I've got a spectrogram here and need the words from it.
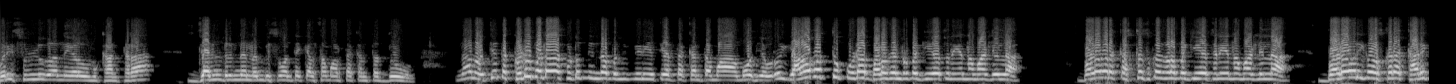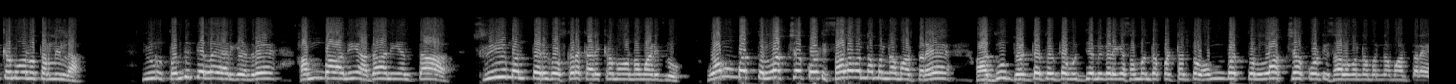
ಬರೀ ಸುಳ್ಳುಗಳನ್ನು ಹೇಳುವ ಮುಖಾಂತರ ಜನರನ್ನ ನಂಬಿಸುವಂತೆ ಕೆಲಸ ಮಾಡ್ತಕ್ಕಂಥದ್ದು. ನಾನು ಅತ್ಯಂತ ಕಡುಬಡ ಕುಟುಂಬದಿಂದ ಬಂದಿದ್ದೀನಿ ಅಂತ ಹೇಳ್ತಕ್ಕಂಥ ಮೋದಿ ಅವರು ಯಾವತ್ತೂ ಕೂಡ ಬಡ ಜನರ ಬಗ್ಗೆ ಯೋಚನೆಯನ್ನ ಮಾಡಲಿಲ್ಲ. ಬಡವರ ಕಷ್ಟ ಸುಖಗಳ ಬಗ್ಗೆ ಯೋಚನೆಯನ್ನ ಮಾಡಲಿಲ್ಲ. ಬಡವರಿಗೋಸ್ಕರ ಕಾರ್ಯಕ್ರಮವನ್ನು ತರಲಿಲ್ಲ. ಇವರು ತಂದಿದ್ದೆಲ್ಲ ಯಾರಿಗೆ ಅಂದ್ರೆ ಅಂಬಾನಿ, ಅದಾನಿ ಅಂತ ಶ್ರೀಮಂತರಿಗೋಸ್ಕರ ಕಾರ್ಯಕ್ರಮವನ್ನ ಮಾಡಿದ್ರು. ಒಂಬತ್ತು ಲಕ್ಷ ಕೋಟಿ ಸಾಲವನ್ನ ಮನ್ನಾ ಮಾಡ್ತಾರೆ. ಅದು ದೊಡ್ಡ ದೊಡ್ಡ ಉದ್ಯಮಿಗಳಿಗೆ ಸಂಬಂಧಪಟ್ಟಂತ ಒಂಬತ್ತು ಲಕ್ಷ ಕೋಟಿ ಸಾಲವನ್ನ ಮನ್ನಾ ಮಾಡ್ತಾರೆ.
